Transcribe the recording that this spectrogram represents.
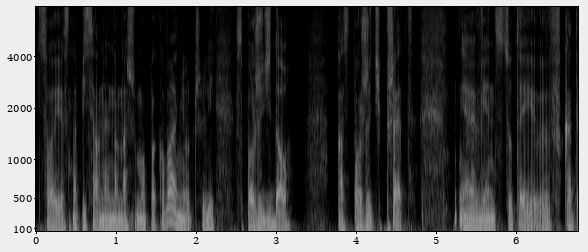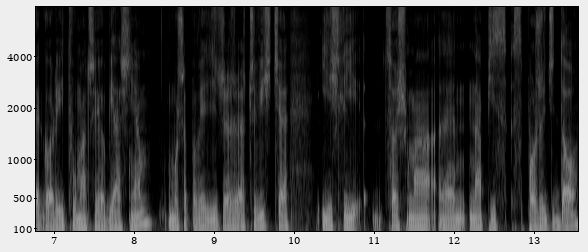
co jest napisane na naszym opakowaniu, czyli spożyć do, a spożyć przed. E, Więc tutaj w kategorii tłumaczę i objaśniam. Muszę powiedzieć, że rzeczywiście jeśli coś ma e, napis spożyć do,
